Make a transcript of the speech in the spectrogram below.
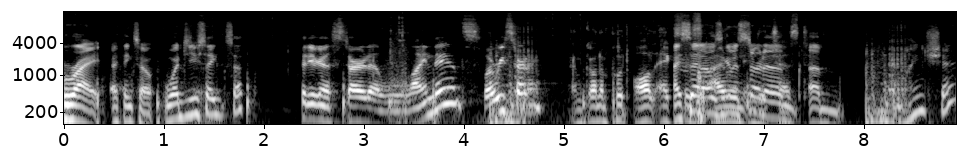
Right, I think so. What did you say, Seth? Said you're gonna start a line dance. What were we starting? I'm gonna put all I excess said I was iron gonna in start the a, chest. a mine shaft.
